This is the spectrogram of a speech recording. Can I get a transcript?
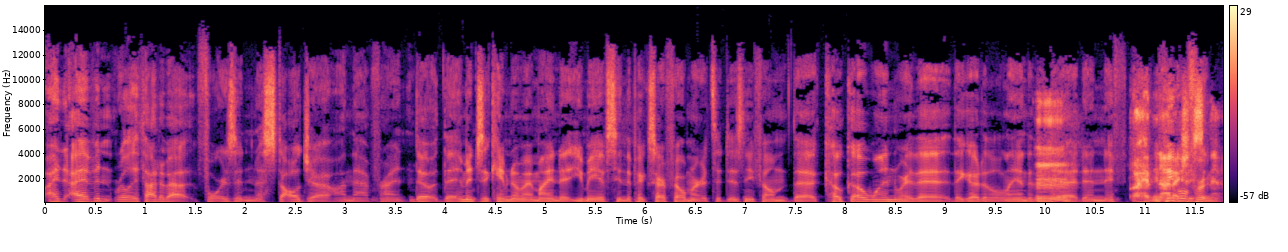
I, I haven't really thought about fours and nostalgia on that front. Though the image that came to my mind that you may have seen the Pixar film or it's a Disney film, the Coco one where the they go to the land of the Mm. dead. And if I have if not actually for- seen that.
